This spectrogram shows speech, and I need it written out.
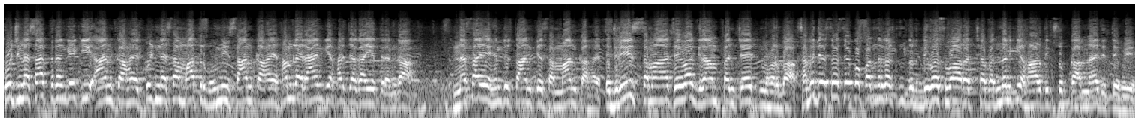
कुछ नशा तिरंगे की आन का है, कुछ नशा मातृभूमि शान का है, हम लहराएँगे हर जगह ये तिरंगा। नशा ये हिंदुस्तान के सम्मान का है। इदरीस समाज सेवा ग्राम पंचायत मोहरबा। सभी देशवासियों को पंद्रह अगस्त दिवस व रक्षाबंधन की हार्दिक शुभकामनाएँ देते हुए।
